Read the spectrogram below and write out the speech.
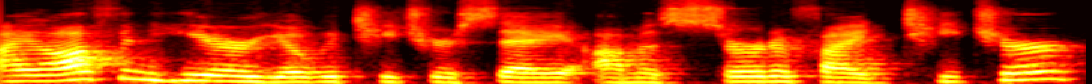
I often hear yoga teachers say, I'm a certified teacher.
